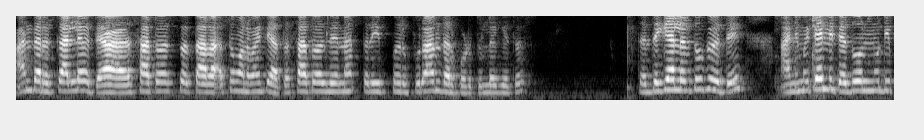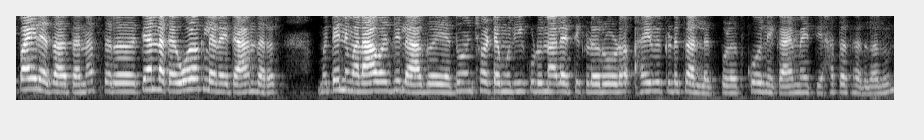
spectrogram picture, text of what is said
अंधारात चालल्या होत्या. सात वाजता ताला तुम्हाला माहिती आहे आता सात वाजले ना तरी भरपूर अंधार पडतो लगेचच. तर ते गॅलरीत उभे होते. आणि मग त्यांनी त्या दोन मुली पाहिल्या जाताना तर त्यांना काही ओळखल्या नाही त्या अंधारात. मग त्यांनी मला आवाज दिला अगं या दोन छोट्या मुली इकडून आल्या तिकडं रोड हायवेकडे चालल्यात पळत कोण आहे काय माहिती हातात हात घालून.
